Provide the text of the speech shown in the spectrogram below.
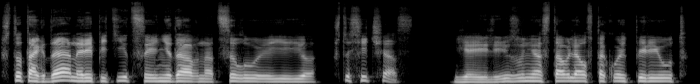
Что тогда, на репетиции недавно, целуя ее, что сейчас. Я и Лизу не оставлял в такой период,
